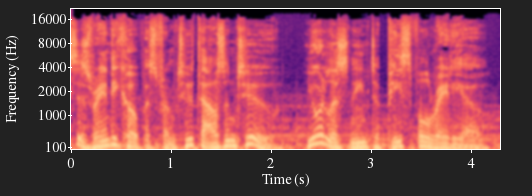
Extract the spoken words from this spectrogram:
This is Randy Copus from 2002. You're listening to Peaceful Radio.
